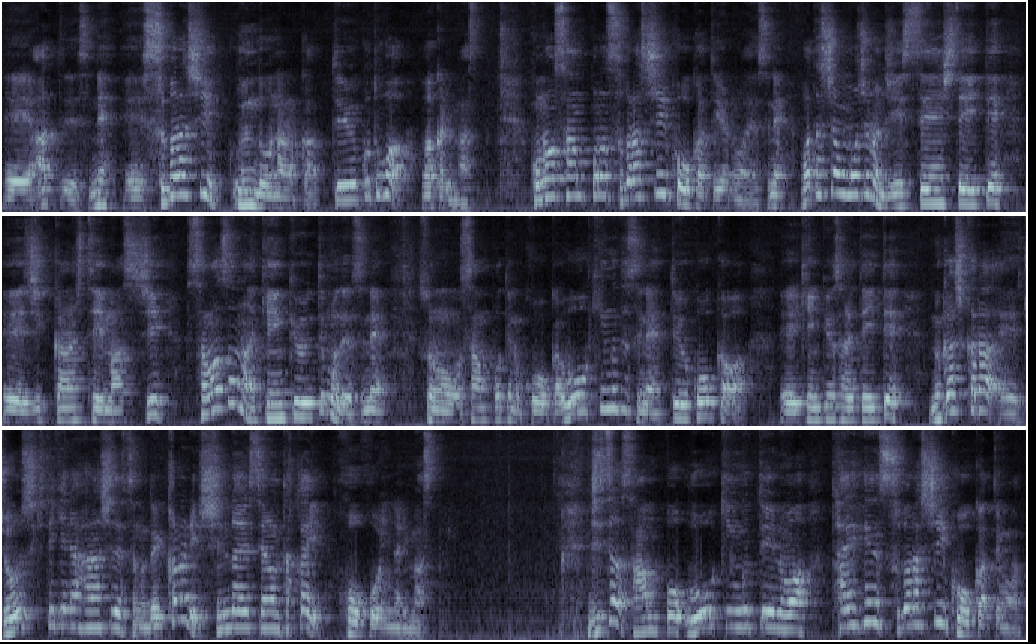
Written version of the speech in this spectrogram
えあってですね、え素晴らしい運動なのかということが分かりますこの散歩の素晴らしい効果というのはですね私ももちろん実践していて、えー実感していますし様々な研究でもですねその散歩っていうの効果ウォーキングですねという効果は、えー研究されていて昔から、えー常識的な話ですのでかなり信頼性の高い方法になります。実は散歩ウォーキングっていうのは大変素晴らしい効果っていうのが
